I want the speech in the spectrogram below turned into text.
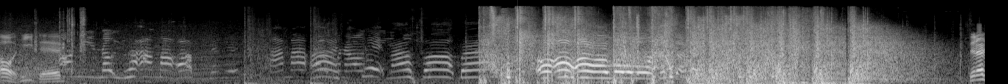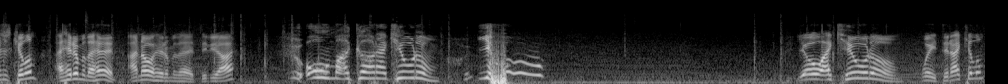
Oh, he did. My fault, bro. Oh, oh, oh, oh, whoa, whoa, whoa, this guy. Did I just kill him? I hit him in the head. I know I hit him in the head. Did he die? Oh my god, I killed him! Yo! Yo, I killed him! Wait, did I kill him?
